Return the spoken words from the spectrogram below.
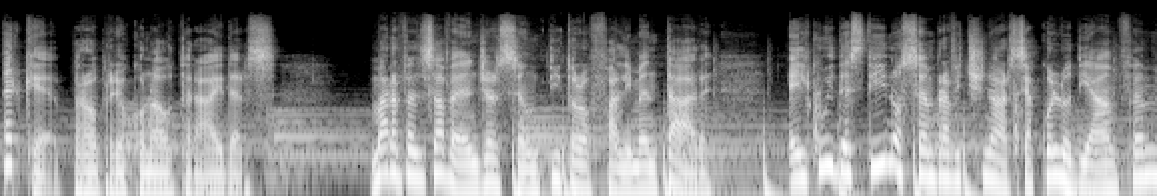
Perché proprio con Outriders? Marvel's Avengers è un titolo fallimentare e il cui destino sembra avvicinarsi a quello di Anthem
